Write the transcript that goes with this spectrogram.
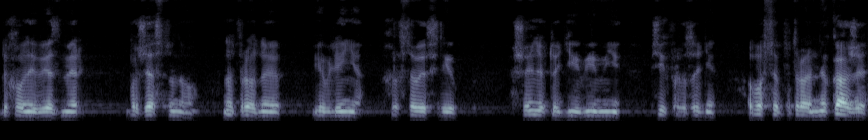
духовний визмір божественного надприродного явління Христових слів, що він тоді в імені всіх присутніх. Апостол Петро не каже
